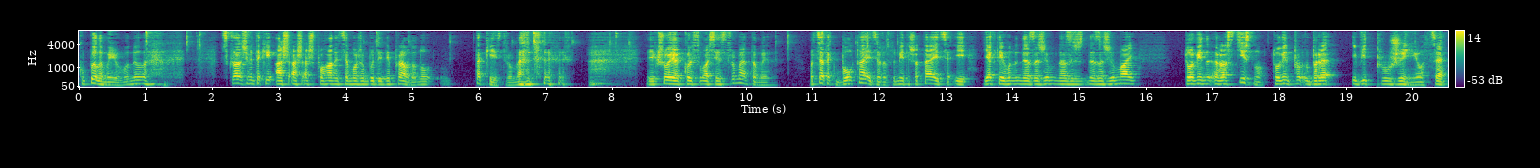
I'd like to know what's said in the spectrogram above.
купили ми його. Ну, сказали, що він такий аж аж аж поганий, це може бути неправда. Ну, такий інструмент. Якщо я користувався інструментами, оце так болтається, розумієте, шатається, і як ти його не, зажим, не зажимай, то він раз тісно, то він бере і відпружинює. Оце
